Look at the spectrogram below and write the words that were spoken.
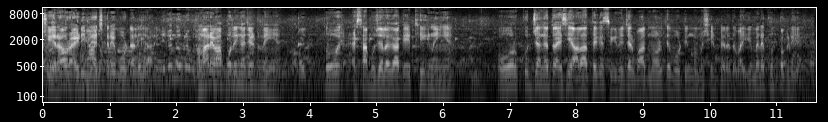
चेहरा और आईडी मैच करे वोट डाली जा रही है। हमारे वहाँ पोलिंग एजेंट नहीं है। तो ऐसा मुझे लगा कि ठीक नहीं है। और कुछ जगह तो ऐसी हालात थे कि सिग्नेचर बाद में होते वोटिंग में मशीन पहले दबाई गई। मैंने खुद पकड़ी है।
